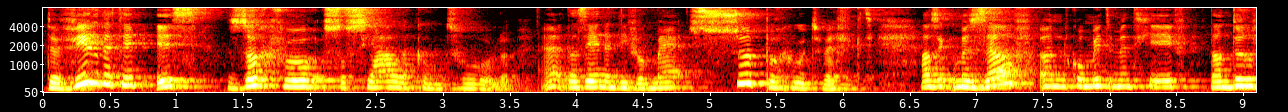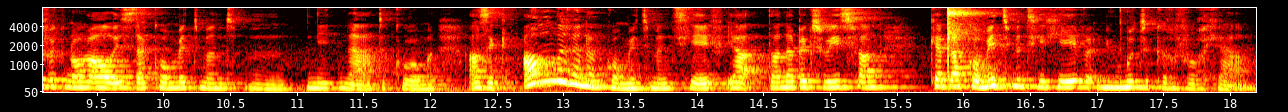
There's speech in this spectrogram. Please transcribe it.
De vierde tip is, zorg voor sociale controle. Dat is een die voor mij supergoed werkt. Als ik mezelf een commitment geef, dan durf ik nogal eens dat commitment mm, niet na te komen. Als ik anderen een commitment geef, ja, dan heb ik zoiets van, ik heb dat commitment gegeven, nu moet ik ervoor gaan.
